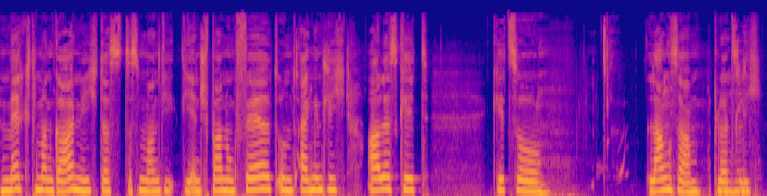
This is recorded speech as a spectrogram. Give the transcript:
merkt man gar nicht, dass, dass man die, die Entspannung fehlt und eigentlich alles geht, geht so langsam plötzlich. Mhm.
